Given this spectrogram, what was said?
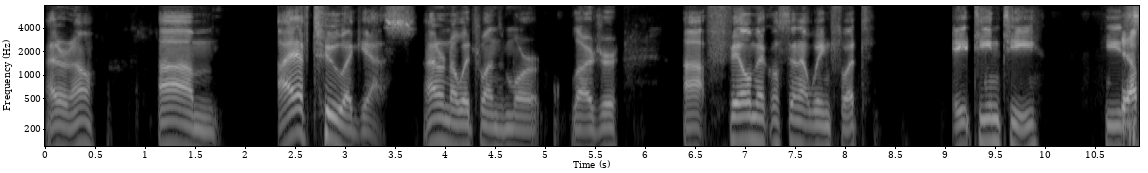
I don't know. Um, I have two, I guess. I don't know which one's more larger. Uh, Phil Mickelson at Wingfoot, 18T. He's Yep.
